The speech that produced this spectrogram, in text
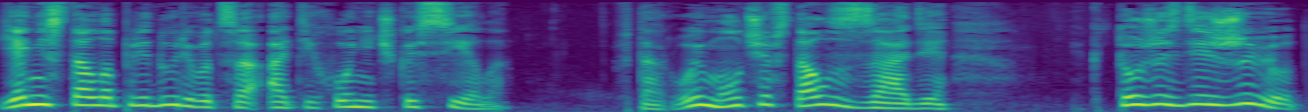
Я не стала придуриваться, а тихонечко села. Второй молча встал сзади. «Кто же здесь живет?»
